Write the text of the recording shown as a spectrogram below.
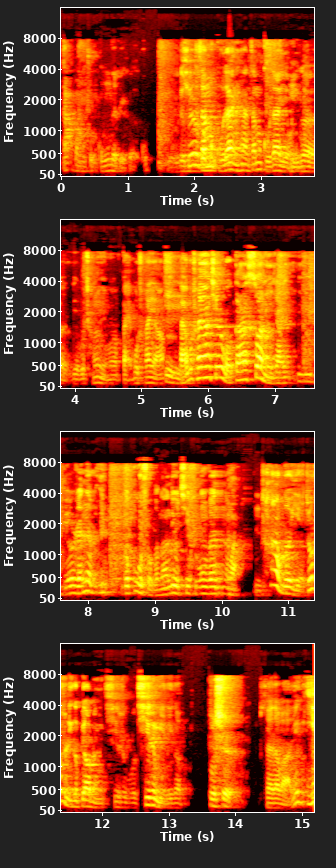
大磅数弓的这个。其实咱们古代，你看咱们古代有一个有个成语嘛，“百步穿杨”。百步穿杨，其实我刚才算了一下，一比如人的一个步数可能六七十公分的话，差不多也就是一个标准七十步、七十米的一个。不是，知道吧？因为一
